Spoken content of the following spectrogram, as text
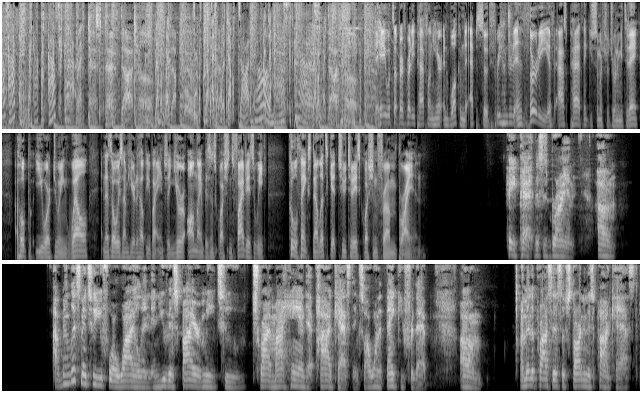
Ask, ask, ask Pat. AskPat.com. Dot com. Ask Pat. Dot com. Hey, what's up, everybody? Pat Flynn here, and welcome to episode 330 of Ask Pat. Thank you so much for joining me today. I hope you are doing well. And as always, I'm here to help you by answering your online business questions five days a week. Cool, thanks. Now let's get to today's question from Brian. Hey, Pat, this is Brian. Um, I've been listening to you for a while and, and you've inspired me to try my hand at podcasting. So I want to thank you for that. Um, I'm in the process of starting this podcast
